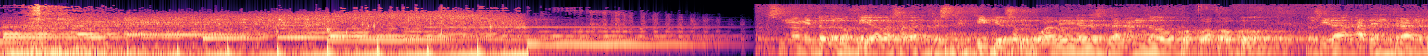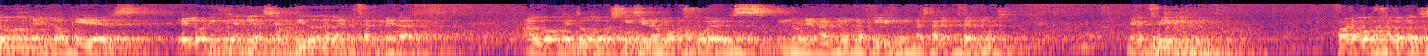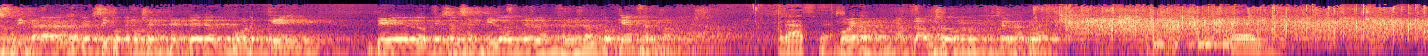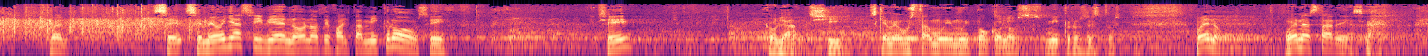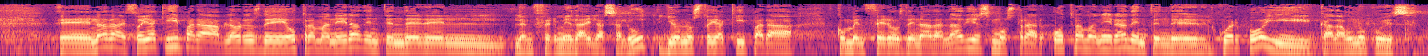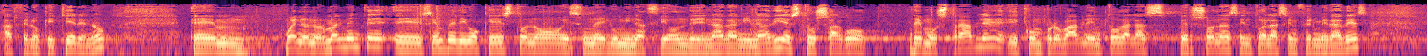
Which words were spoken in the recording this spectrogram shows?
Es una metodología basada en tres principios, el cual irá desgranando poco a poco, nos irá adentrando en lo que es el origen y el sentido de la enfermedad. Algo que todos quisiéramos, pues, no llegar nunca aquí, nunca estar enfermos. En fin, ahora Gonzalo nos explicará a ver si podemos entender el porqué de lo que es el sentido de la enfermedad. ¿Por qué enfermamos? Gracias. Bueno, un aplauso. Muchas gracias. Eh, bueno, ¿se, se me oye así bien, no? ¿No hace falta micro o sí? ¿Sí? Hola, sí. Es que me gustan muy, muy poco los micros estos. Bueno, buenas tardes. Eh, nada, estoy aquí para hablaros de otra manera de entender la enfermedad y la salud. Yo no estoy aquí para convenceros de nada a nadie, es mostrar otra manera de entender el cuerpo y cada uno pues hace lo que quiere, ¿no? Em, bueno, normalmente eh, siempre digo que esto no es una iluminación de nada ni nadie, esto es algo demostrable, eh, comprobable en todas las personas, en todas las enfermedades.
